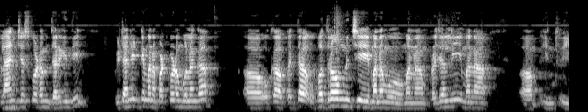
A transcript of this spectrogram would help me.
ప్లాన్ చేసుకోవడం జరిగింది. వీటన్నిటిని మనం పట్టుకోవడం మూలంగా ఒక పెద్ద ఉపద్రవం నుంచి మనము మన ప్రజల్ని మన ఈ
